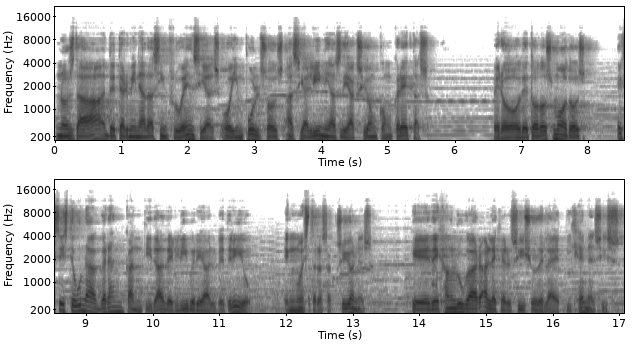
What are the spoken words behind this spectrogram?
nos da determinadas influencias o impulsos hacia líneas de acción concretas. Pero de todos modos, existe una gran cantidad de libre albedrío en nuestras acciones que dejan lugar al ejercicio de la epigénesis,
